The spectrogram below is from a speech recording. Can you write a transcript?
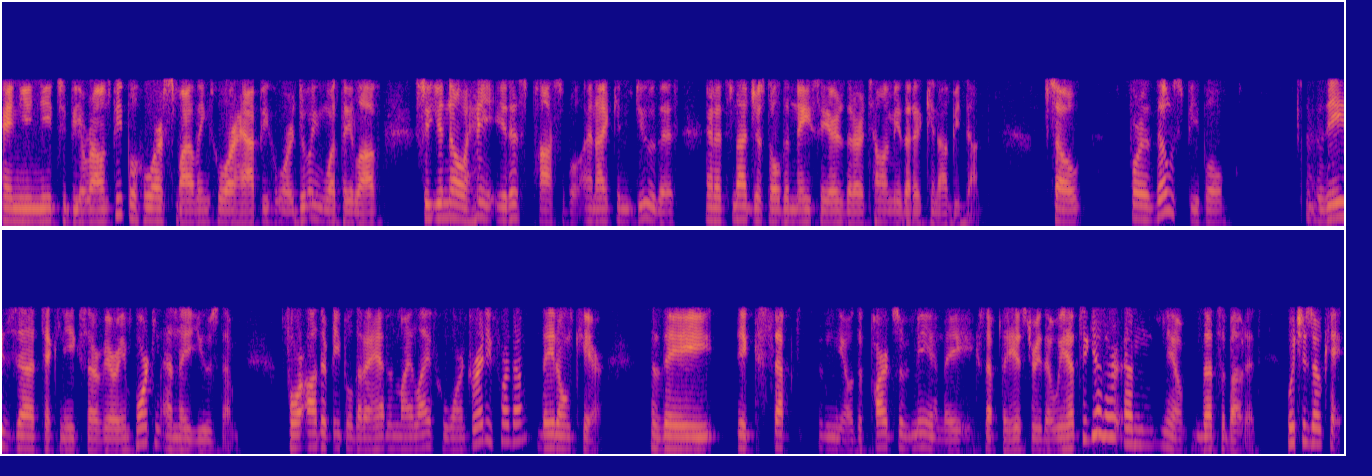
And you need to be around people who are smiling, who are happy, who are doing what they love. So you know, hey, it is possible, and I can do this. And it's not just all the naysayers that are telling me that it cannot be done. So for those people, these uh, techniques are very important and they use them. For other people that I had in my life who weren't ready for them, they don't care. They accept you know the parts of me and they accept the history that we had together and you know that's about it, which is okay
